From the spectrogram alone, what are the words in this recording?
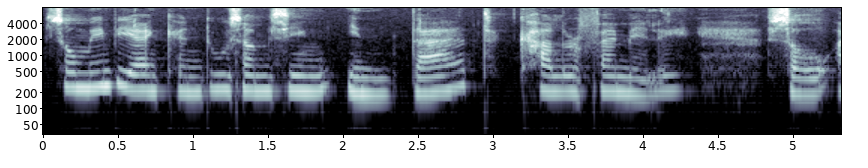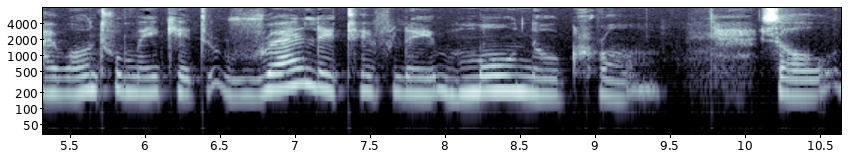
So maybe I can do something in that color family. So I want to make it relatively monochrome. So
